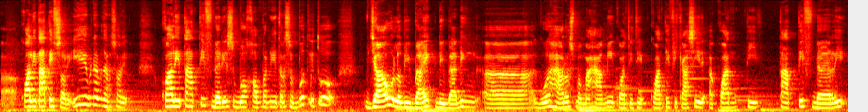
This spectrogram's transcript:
uh, kualitatif sorry. Iya benar-benar sorry. Kualitatif dari sebuah company tersebut itu jauh lebih baik dibanding uh, gue harus memahami kuantiti kuantifikasi uh, kuantitatif dari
